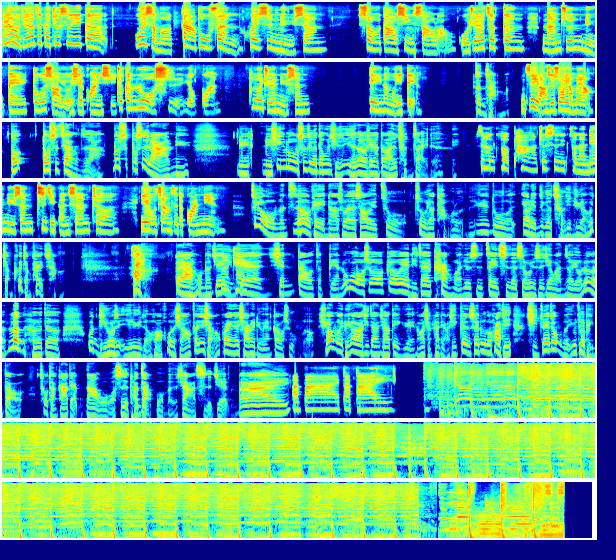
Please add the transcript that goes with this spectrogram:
因为我觉得这个就是一个为什么大部分会是女生受到性骚扰，我觉得这跟男尊女卑多少有一些关系，就跟弱势有关。他们会觉得女生低那么一点。正常你自己老实说有没有？都都是这样子啊，不是不是啦，女女女性弱势这个东西，其实一直到现在都还是存在的。这很可怕，就是可能连女生自己本身就也有这样子的观念。这个我们之后可以拿出来稍微做做一下讨论，因为如果要连这个扯进去啊，会讲会讲太长。好，对啊，我们今天影片先到这边。如果说各位你在看完就是这一次的社会事件完之后，有任何任何的问题或是疑虑的话，或者想要分享，欢迎在下面留言告诉我们哦。喜欢我们的频道，记得按下订阅，然后想看两性更深入的话题，请追踪我们的 YouTube 频道凑团咖点。那我是团长我们下次见拜拜。拜拜拜拜。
